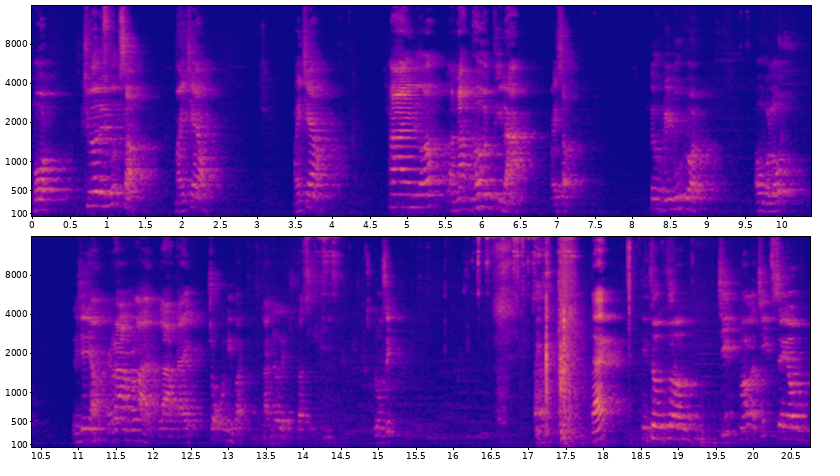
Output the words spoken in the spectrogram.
một, chưa đến mức sập, máy treo. Máy treo. Hai nữa là nặng hơn thì là máy sập. Tự reboot luôn. Overload. Được chưa nhỉ? Cái ram nó là là cái chỗ như vậy, là nơi chúng ta xử lý logic. Đấy. Thì thường thường chip nó là chip xeon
